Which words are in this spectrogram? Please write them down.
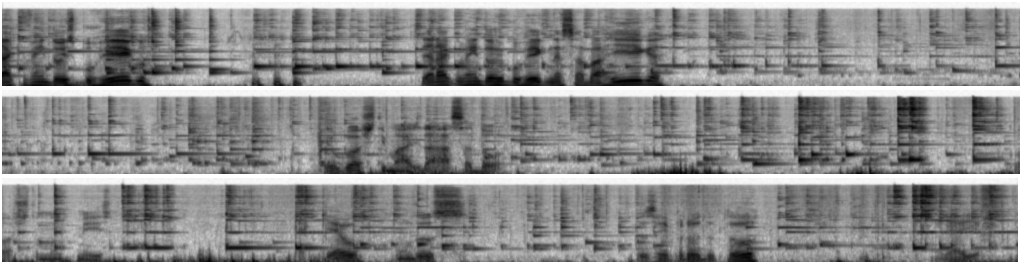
Será que vem dois borregos? Será que vem dois borregos nessa barriga? Eu gosto demais da raça Dó. Gosto muito mesmo. Aqui é o, um dos, dos reprodutores. Olha aí, ó.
